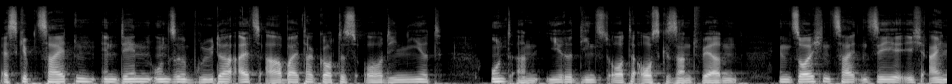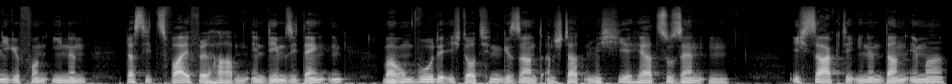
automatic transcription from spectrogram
Es gibt Zeiten, in denen unsere Brüder als Arbeiter Gottes ordiniert und an ihre Dienstorte ausgesandt werden. In solchen Zeiten sehe ich einige von ihnen, dass sie Zweifel haben, indem sie denken, warum wurde ich dorthin gesandt, anstatt mich hierher zu senden? Ich sagte ihnen dann immer,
